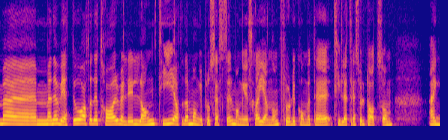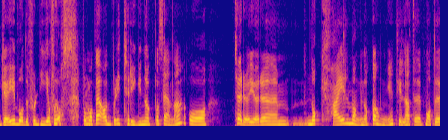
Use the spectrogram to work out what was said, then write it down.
Men, men, jeg vet jo at det tar veldig lang tid. At det er mange prosesser mange skal gjennom før de kommer til, til et resultat som er gøy både for de og for oss. på en ja. måte. Å bli trygg nok på scenen og tørre å gjøre nok feil mange nok ganger til at det på en måte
